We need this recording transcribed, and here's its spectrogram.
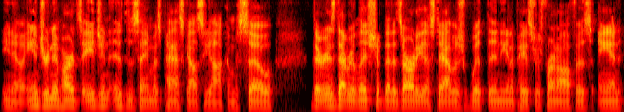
you know, Andrew Nembhard's agent is the same as Pascal Siakam, so there is that relationship that is already established with the Indiana Pacers front office and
